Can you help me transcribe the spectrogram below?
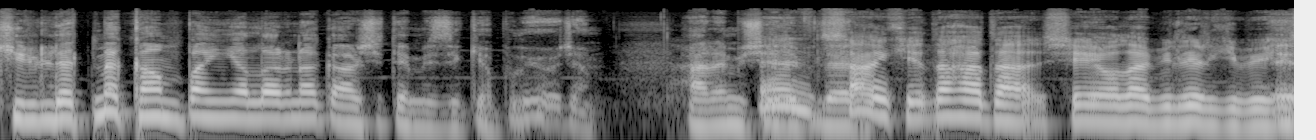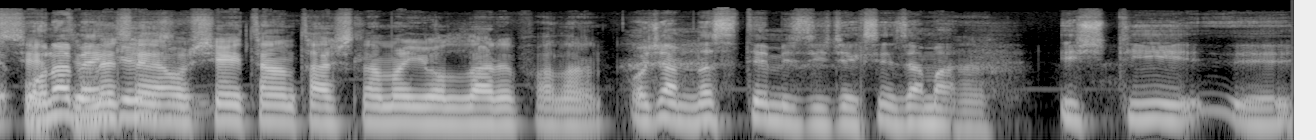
kirletme kampanyalarına karşı temizlik yapılıyor hocam. Harem-i Ben şerifler. sanki daha da şey olabilir gibi E, hissettim. ona ben Mesela geleceğim. o şeytan taşlama yolları falan. Hocam nasıl temizleyeceksiniz ama Ha. İçtiği e,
